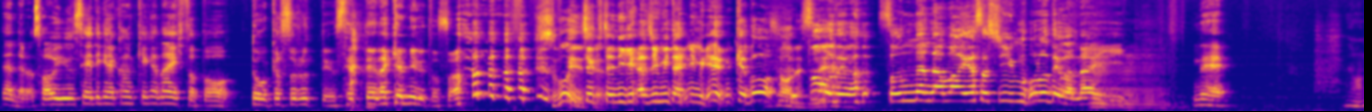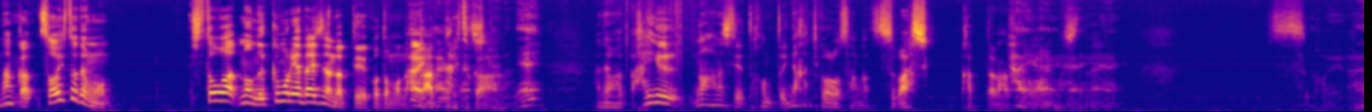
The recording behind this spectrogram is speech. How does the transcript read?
なんだろうそういう性的な関係がない人と同居するっていう設定だけ見るとさすごいですよめちゃくちゃ逃げ恥みたいに見えるけどそうですね。そうではそんな生優しいものではない、うんね。でもなんかそういう人でも人はのぬくもりが大事なんだっていうこともなんかあったりとか,、はいはい確かにね。あでも俳優の話で言うと本当稲垣吾郎さんが素晴らしかったなと思いましたね。すごいあ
